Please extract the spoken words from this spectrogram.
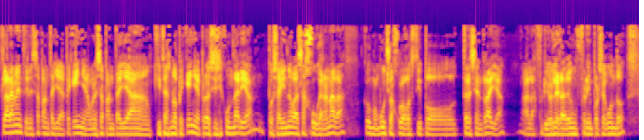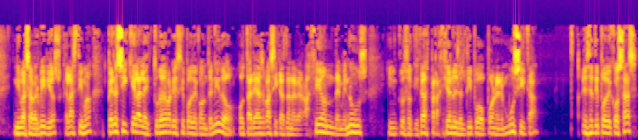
claramente en esa pantalla pequeña o en esa pantalla quizás no pequeña, pero sí secundaria, pues ahí no vas a jugar a nada, como muchos juegos tipo 3 en raya, a la friolera de un frame por segundo, ni vas a ver vídeos, qué lástima, pero sí que la lectura de varios tipos de contenido o tareas básicas de navegación, de menús, incluso quizás para acciones del tipo poner música, ese tipo de cosas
